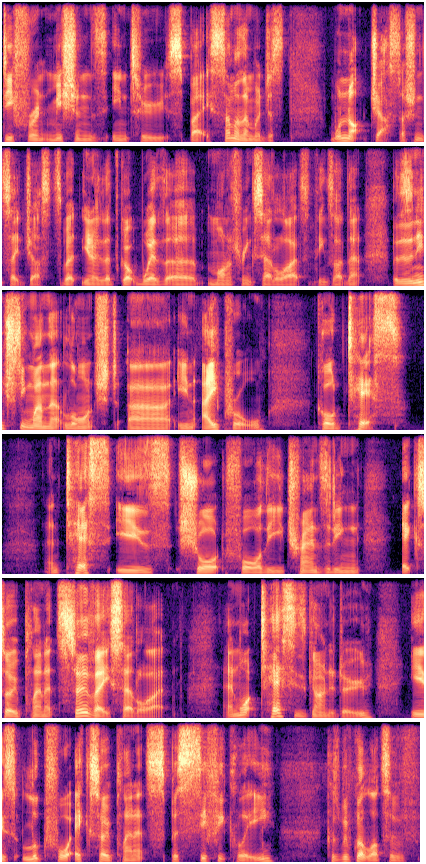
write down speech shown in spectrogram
different missions into space. Some of them were just, well, not just, I shouldn't say just, but, you know, they've got weather monitoring satellites and things like that. But there's an interesting one that launched uh, in April called TESS. And TESS is short for the Transiting Exoplanet Survey Satellite. And what TESS is going to do is look for exoplanets specifically, because we've got lots of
